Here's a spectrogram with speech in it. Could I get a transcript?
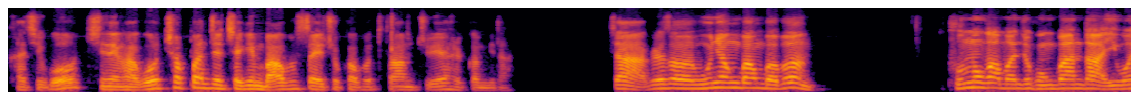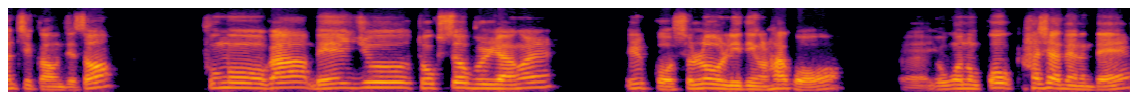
가지고 진행하고 첫 번째 책인 마법사의 조카부터 다음 주에 할 겁니다. 자, 그래서 운영 방법은 부모가 먼저 공부한다 이 원칙 가운데서 부모가 매주 독서 분량을 읽고 슬로우 리딩을 하고 예, 요거는 꼭 하셔야 되는데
